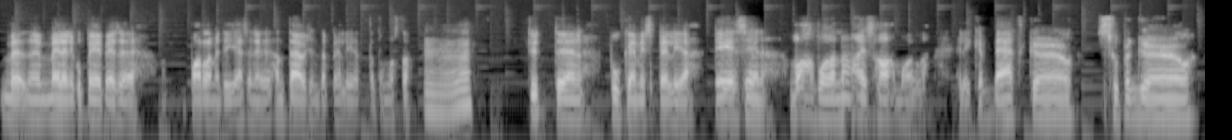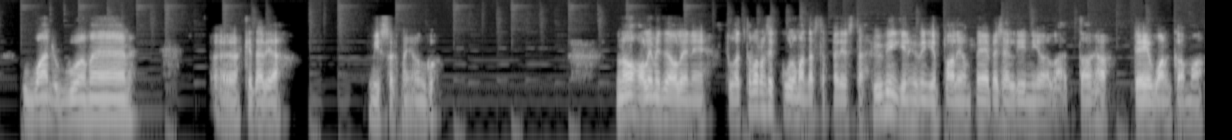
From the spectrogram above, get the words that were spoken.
me, meille niin kuin PPC-parlamentin jäsenille ihan täysintä peliä, että tuommoista mm-hmm tyttöjen pukemispeliä DCn vahvoilla naishahmoilla. Eli Batgirl, Supergirl, Wonder Woman, öö, ketä vielä, missä me jonkun. No, oli miten oli, niin tulette varmasti kuulemaan tästä pelistä hyvinkin, hyvinkin paljon PPC-linjoilla, että on ihan day one kamaa.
